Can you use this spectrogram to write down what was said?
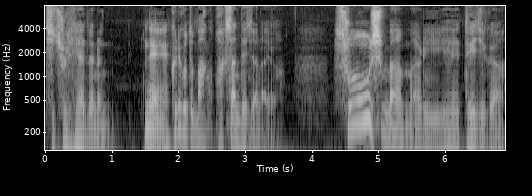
지출해야 되는. 네. 그리고 또 막 확산되잖아요. 수십만 마리의 돼지가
